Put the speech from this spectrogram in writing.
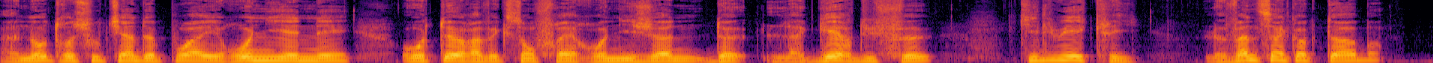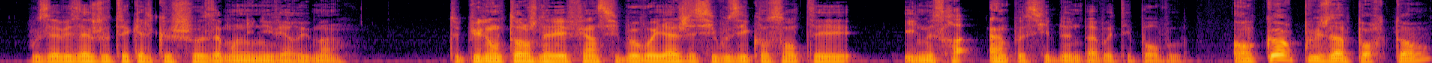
Un autre soutien de poids est Rony Aîné, auteur avec son frère Rony Jeune de La guerre du feu, qui lui écrit le 25 octobre Vous avez ajouté quelque chose à mon univers humain. Depuis longtemps, je n'avais fait un si beau voyage et si vous y consentez, il me sera impossible de ne pas voter pour vous. Encore plus important,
